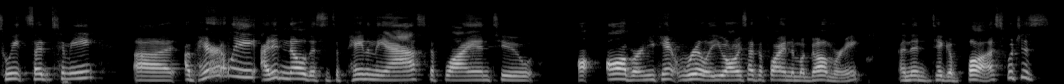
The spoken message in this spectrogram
tweet sent to me. Uh, apparently, I didn't know this. It's a pain in the ass to fly into Au- Auburn. You can't really. You always have to fly into Montgomery and then take a bus, which is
